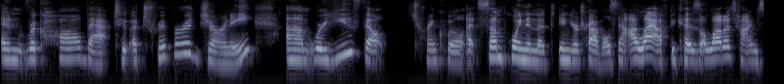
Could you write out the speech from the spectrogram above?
and recall back to a trip or a journey um, where you felt tranquil at some point in the in your travels. Now i laugh because a lot of times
